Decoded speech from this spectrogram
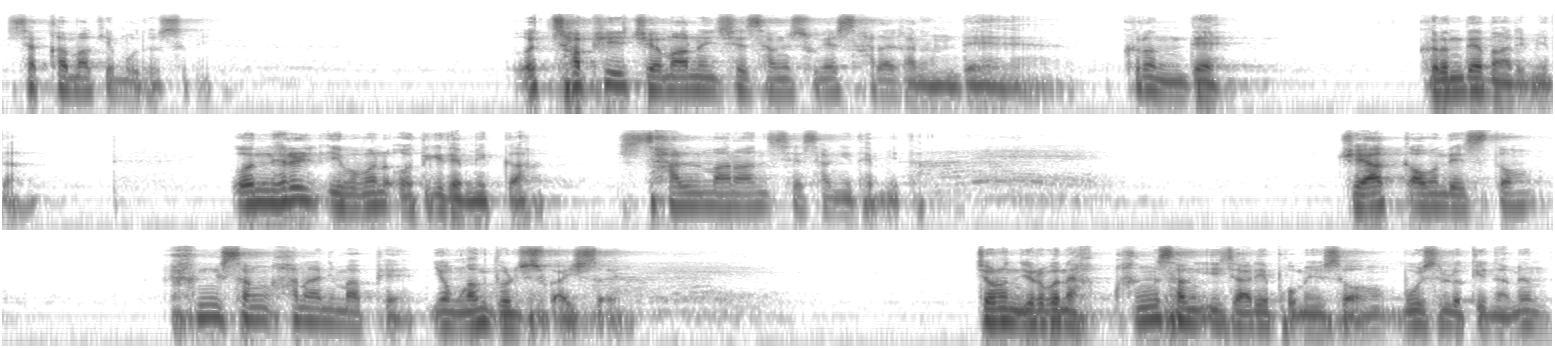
새카맣게 묻었습니다. 어차피 죄 많은 세상 속에 살아가는데 그런데 그런데 말입니다. 은혜를 입으면 어떻게 됩니까? 살만한 세상이 됩니다. 죄악 가운데서도 항상 하나님 앞에 영광 돌릴 수가 있어요. 저는 여러분 항상 이 자리에 보면서 무엇을 느끼냐면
